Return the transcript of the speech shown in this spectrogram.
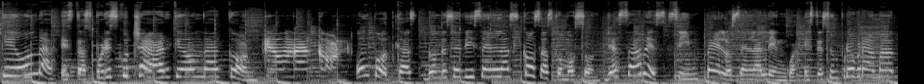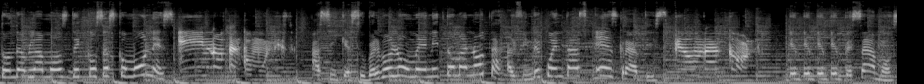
¿qué onda? Estás por escuchar ¿Qué onda con? ¿Qué onda con? Un podcast donde se dicen las cosas como son. Ya sabes, sin pelos en la lengua. Este es un programa donde hablamos de cosas comunes y no tan comunes. Así que sube el volumen y toma nota. Al fin de cuentas, es gratis. ¿Qué onda con? Em, em, em, empezamos.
